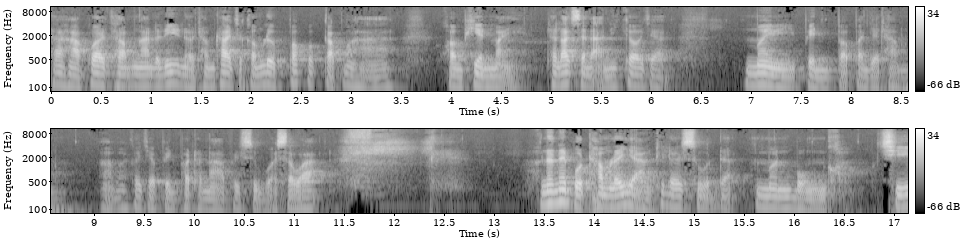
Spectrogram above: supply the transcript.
ถ้าหากว่าทำงานอันนี้หน่อยทำท่าจะกำเริบปั๊บก็กลับมาหาความเพียรใหม่ ถ้าลักษณะนี้ก็จะไม่เป็นปปัญญธรรมมันก็จะเป็นพัฒนาไปสู่วสวะ นั้นในบทธรรมหลายอย่างที่เราสวดมันบ่งชี้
